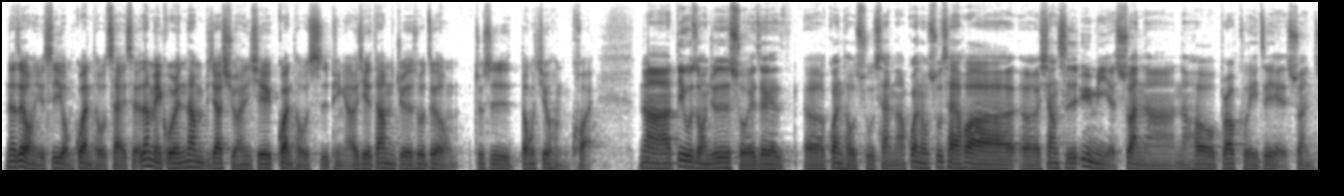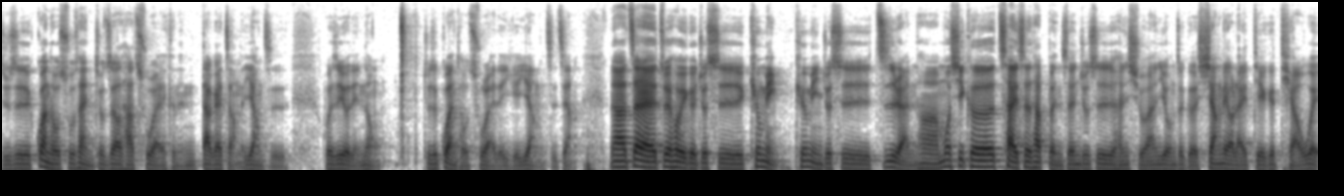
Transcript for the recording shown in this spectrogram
那这种也是一种罐头菜色，那美国人他们比较喜欢一些罐头食品，而且他们觉得说这种就是东西又很快。那第五种就是所谓这个呃罐头蔬菜嘛，罐头蔬菜的话，呃像是玉米也算啊，然后 broccoli 这也算，就是罐头蔬菜你就知道它出来可能大概长的样子，或是有点那种。就是罐头出来的一个样子，这样。那再来最后一个就是 cumin，cumin 就是孜然哈。墨西哥菜色它本身就是很喜欢用这个香料来叠个调味。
